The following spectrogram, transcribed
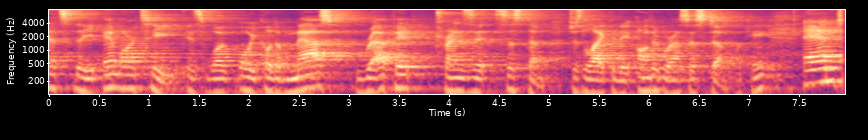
it's the MRT. It's what, what we call the Mass Rapid Transit System, just like the underground system, okay? And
